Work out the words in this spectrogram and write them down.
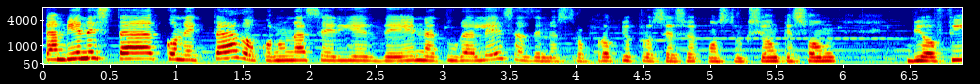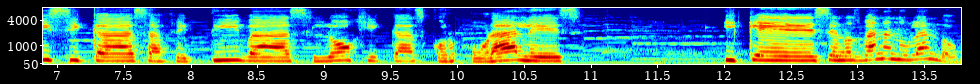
también está conectado con una serie de naturalezas de nuestro propio proceso de construcción que son biofísicas, afectivas, lógicas, corporales, y que se nos van anulando.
